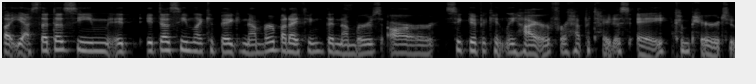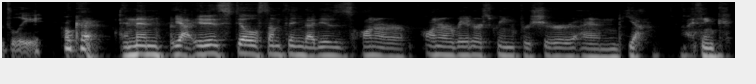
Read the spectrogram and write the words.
But yes, that does seem it it does seem like a big number, but I think the numbers are significantly higher for hepatitis A comparatively. Okay. And then yeah, it is still something that is on our on our radar screen for sure and yeah, I think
